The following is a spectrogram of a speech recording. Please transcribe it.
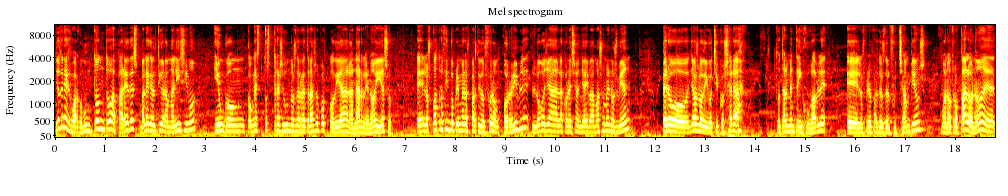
Yo tenía que jugar como un tonto a paredes, ¿vale? Que el tío era malísimo y un con, con estos 3 segundos de retraso pues podía ganarle, ¿no? Y eso. Eh, los 4 o 5 primeros partidos fueron horrible, luego ya la conexión ya iba más o menos bien, pero ya os lo digo chicos, era totalmente injugable eh, los primeros partidos del Foot Champions. Bueno, otro palo, ¿no? Eh,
